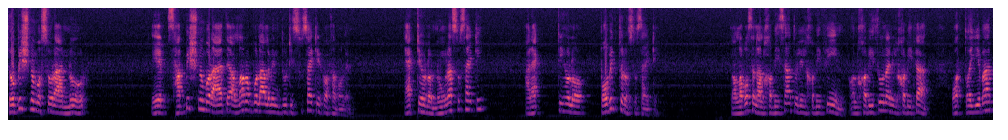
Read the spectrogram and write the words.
চব্বিশ নম্বর সোরা নূর, এর ছাব্বিশ নম্বর আয়াতে আল্লাহ রব্বুল আলমিন দুটি সোসাইটির কথা বলেন। একটি হলো নোংরা সোসাইটি আর একটি হলো পবিত্র সোসাইটি। তো আল্লাহ বলছেন, আল খবিসাত লিল খবিফিন অল খবিসুন আলিল খবিসাত অতয়িবাত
